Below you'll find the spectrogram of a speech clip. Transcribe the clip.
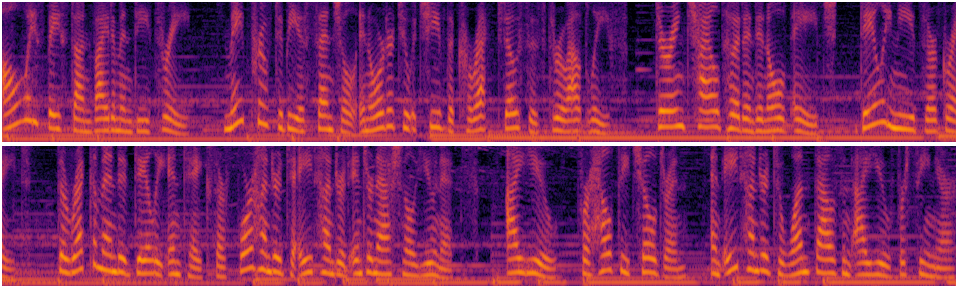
always based on vitamin D3, may prove to be essential in order to achieve the correct doses throughout leaf. During childhood and in old age, daily needs are great. The recommended daily intakes are 400 to 800 international units, IU, for healthy children, and 800 to 1000 IU for senior.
